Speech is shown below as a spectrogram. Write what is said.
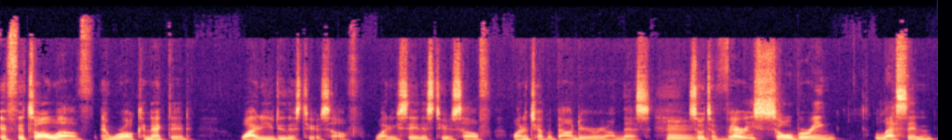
if it's all love and we're all connected, why do you do this to yourself? Why do you say this to yourself? Why don't you have a boundary around this? So it's a very sobering lesson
